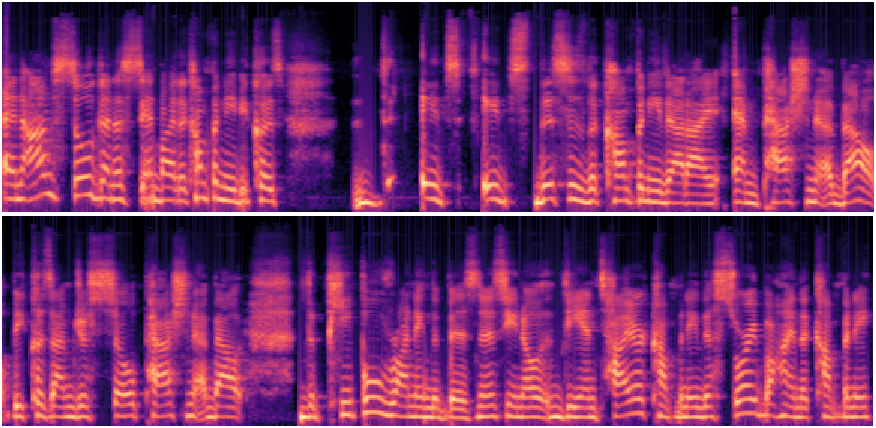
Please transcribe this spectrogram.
And I'm still going to stand by the company because it's it's this is the company that I am passionate about because I'm just so passionate about the people running the business, you know, the entire company, the story behind the company.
